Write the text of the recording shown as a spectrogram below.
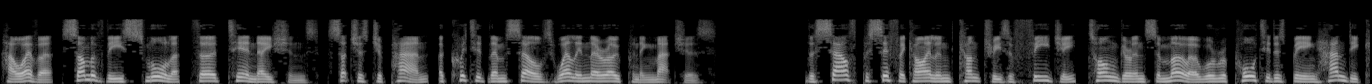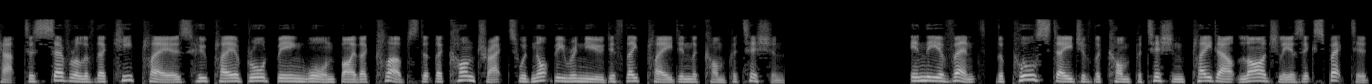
However, some of these smaller, third-tier nations, such as Japan, acquitted themselves well in their opening matches. The South Pacific island countries of Fiji, Tonga and Samoa were reported as being handicapped as several of their key players who play abroad being warned by their clubs that their contracts would not be renewed if they played in the competition. In the event, the pool stage of the competition played out largely as expected,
